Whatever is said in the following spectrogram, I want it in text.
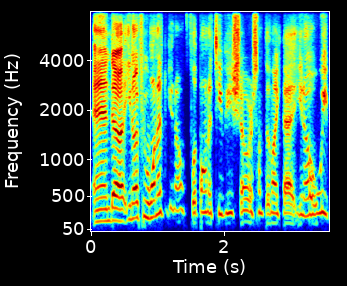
And uh, you know, if we want to, you know, flip on a TV show or something like that, you know, we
